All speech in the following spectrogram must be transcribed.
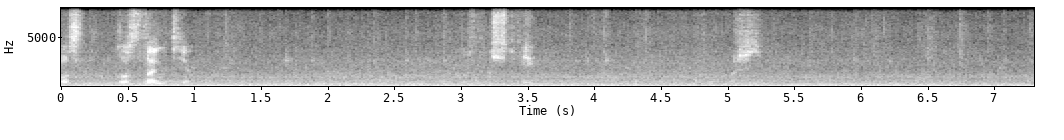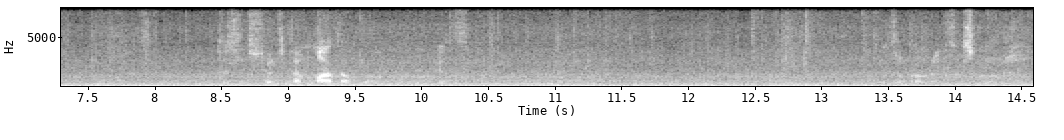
Кост- Константин. Почти. Это все автоматом было. Пипец. Заправляется скоро.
